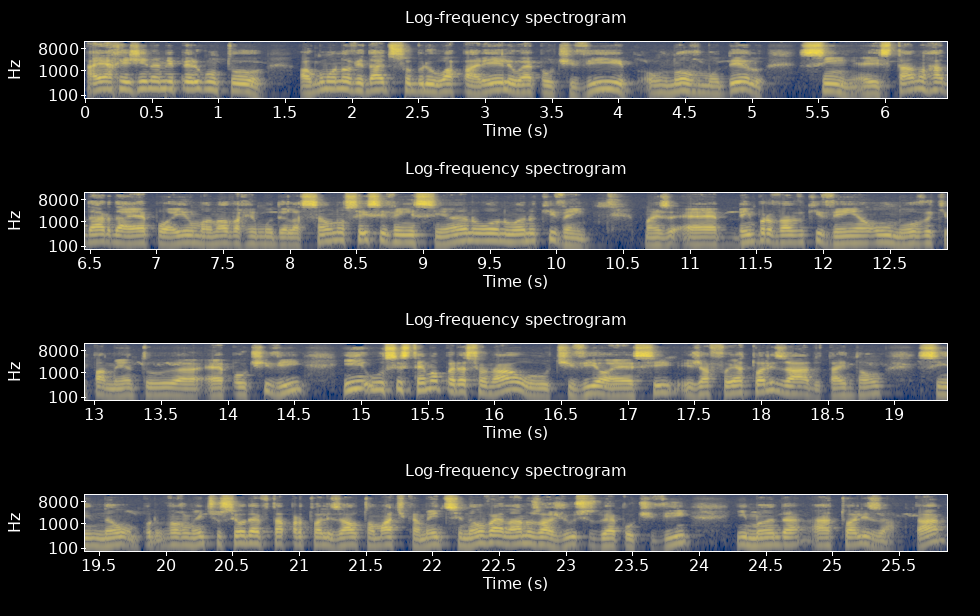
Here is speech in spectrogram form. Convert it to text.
Aí a Regina me perguntou: alguma novidade sobre o aparelho o Apple TV, um novo modelo? Sim, está no radar da Apple aí uma nova remodelação. Não sei se vem esse ano ou no ano que vem, mas é bem provável que venha um novo equipamento uh, Apple TV e o sistema operacional, o TV OS, já foi atualizado, tá? Então, se não, provavelmente o seu deve estar para atualizar automaticamente. Se não, vai lá nos ajustes do Apple TV e manda atualizar, tá?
